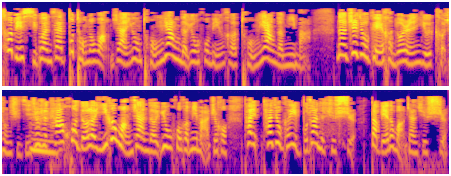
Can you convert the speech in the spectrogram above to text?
特别习惯在不同的网站用同样的用户名和同样的密码，那这就给很多人有可乘之机，就是嗯他获得了一个网站的用户和密码之后，他他就可以不断的去试，到别的网站去试，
